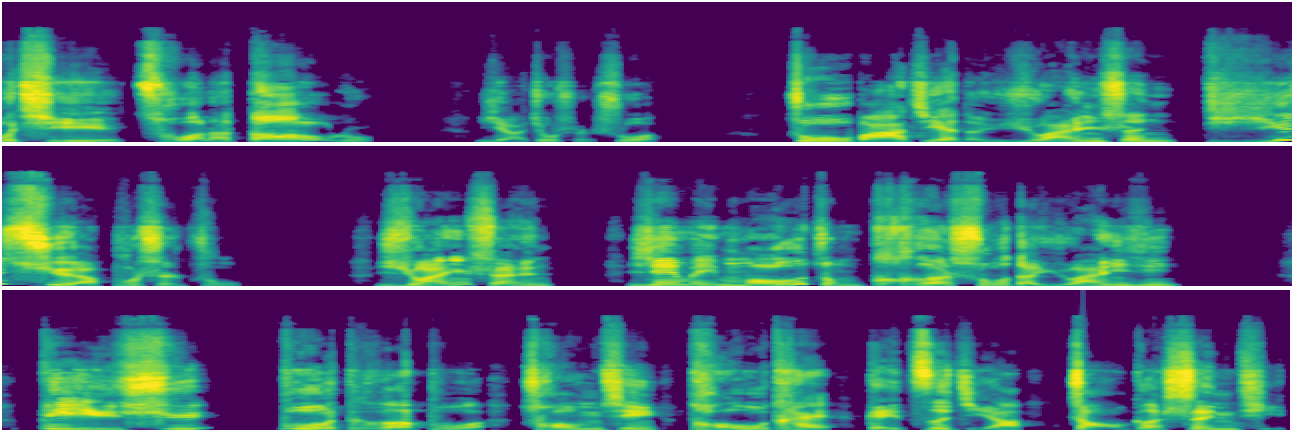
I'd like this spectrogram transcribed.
不期错了道路，也就是说，猪八戒的原身的确不是猪。元神因为某种特殊的原因，必须不得不重新投胎，给自己啊找个身体。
